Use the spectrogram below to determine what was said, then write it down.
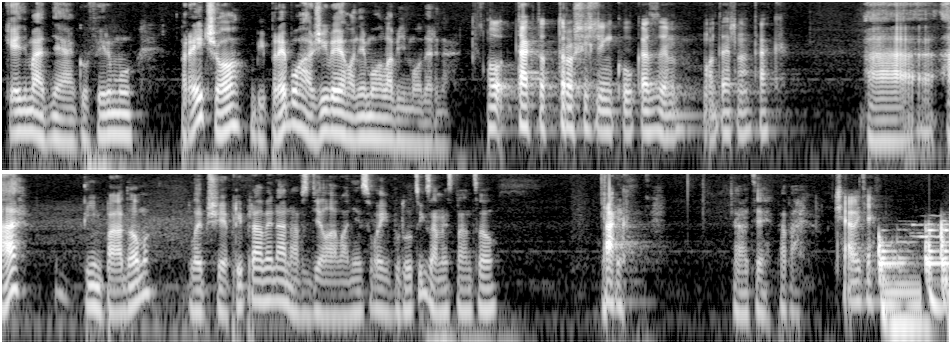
keď mať nejakú firmu, prečo by pre Boha živého nemohla byť moderná? O, takto trošičlinku ukazujem moderná, tak. A, a tým pádom lepšie pripravená na vzdelávanie svojich budúcich zamestnancov. Tak. Čaute, pa, pa. Čaute.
